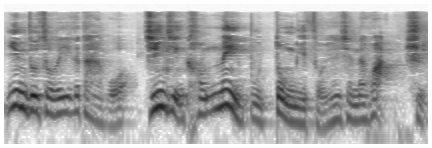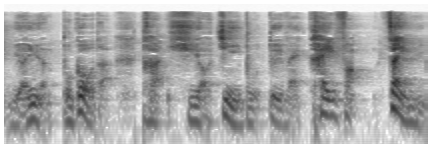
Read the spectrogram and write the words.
印度作为一个大国，仅仅靠内部动力走向现代化是远远不够的，它需要进一步对外开放，在与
